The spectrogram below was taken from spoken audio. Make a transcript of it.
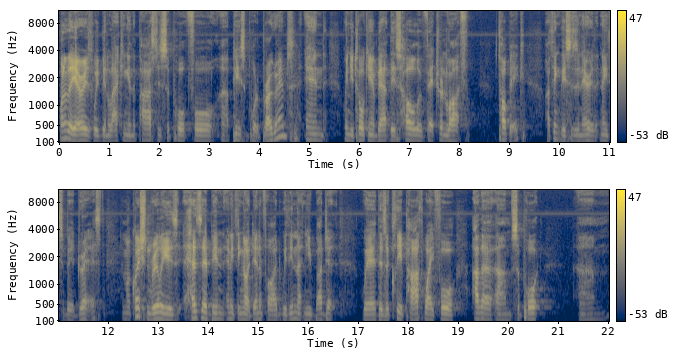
One of the areas we've been lacking in the past is support for uh, peer supported programs. And when you're talking about this whole of veteran life topic, I think this is an area that needs to be addressed. And my question really is, has there been anything identified within that new budget where there's a clear pathway for other um, support um,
